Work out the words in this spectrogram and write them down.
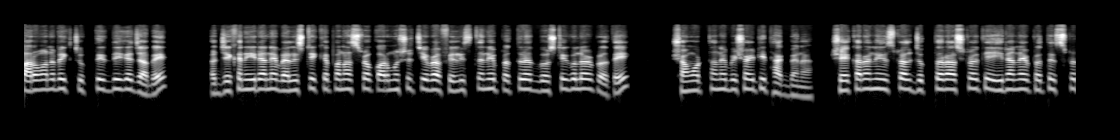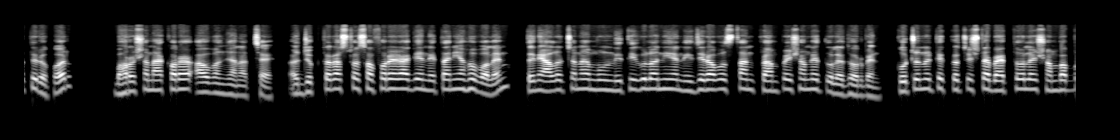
পারমাণবিক চুক্তির দিকে যাবে যেখানে ইরানে ব্যালিস্টিক ক্ষেপণাস্ত্র, কর্মসূচি বা ফিলিস্তিনি প্রতিরোধ গোষ্ঠীগুলোর প্রতি সমর্থনের বিষয়টি থাকবে না। সে কারণে ইসরায়েল যুক্তরাষ্ট্রকে ইরানের প্রতিশ্রুতির উপর ভরসা না করার আহ্বান জানাচ্ছে। আর যুক্তরাষ্ট্র সফরের আগে নেতানিয়াহু বলেন, তিনি আলোচনার মূল নীতিগুলো নিয়ে নিজের অবস্থান ট্রাম্পের সামনে তুলে ধরবেন। কূটনৈতিক প্রচেষ্টা ব্যর্থ হলে সম্ভাব্য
